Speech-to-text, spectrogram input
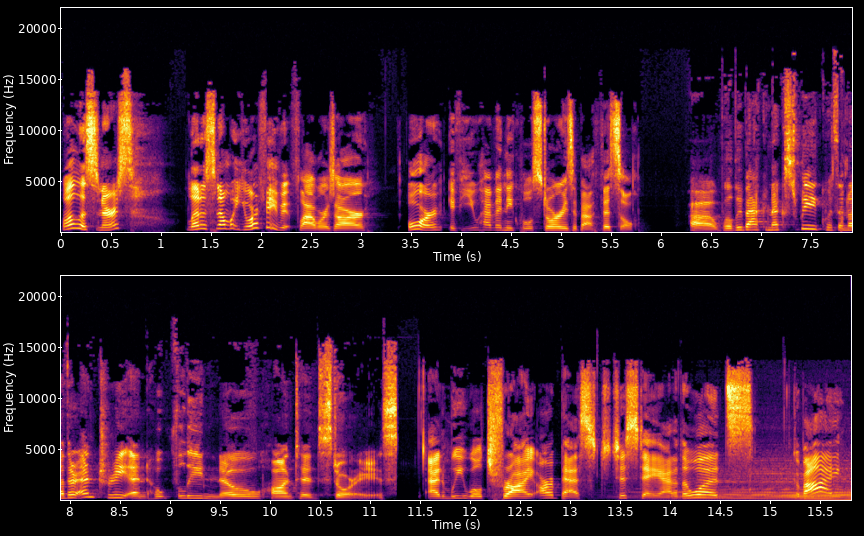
Well, listeners, let us know what your favorite flowers are, or if you have any cool stories about thistle. Uh, we'll be back next week with another entry and hopefully no haunted stories and we will try our best to stay out of the woods. Goodbye.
